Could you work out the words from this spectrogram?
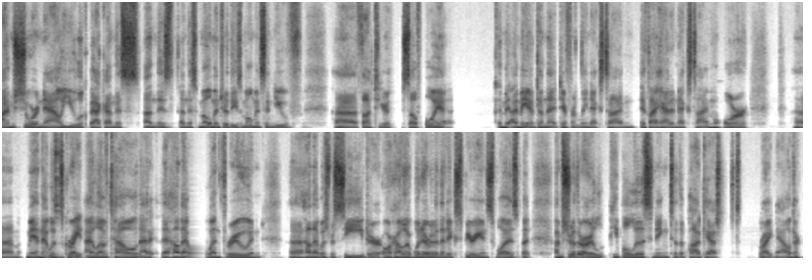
I'm sure now you look back on this on this on this moment or these moments, and you've uh, thought to yourself, "Boy, I may, I may, have done that differently next time if I had a next time." Or, um, "Man, that was great. I loved how that how that went through and uh, how that was received, or or how whatever that experience was." But I'm sure there are people listening to the podcast right now. There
